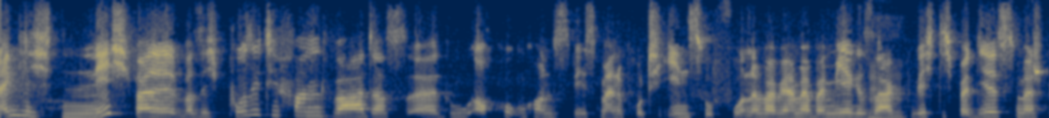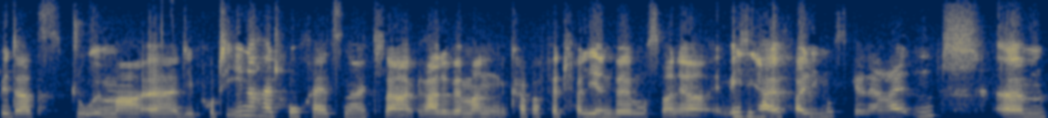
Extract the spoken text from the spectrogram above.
Eigentlich nicht, weil was ich positiv fand, war, dass äh, du auch gucken konntest, wie ist meine Proteinzufuhr. Ne? Weil wir haben ja bei mir gesagt, mhm. wichtig bei dir ist zum Beispiel, dass du immer äh, die Proteine halt hochhältst. Ne? Klar, gerade wenn man Körperfett verlieren will, muss man ja im Idealfall die Muskeln erhalten. Ähm,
